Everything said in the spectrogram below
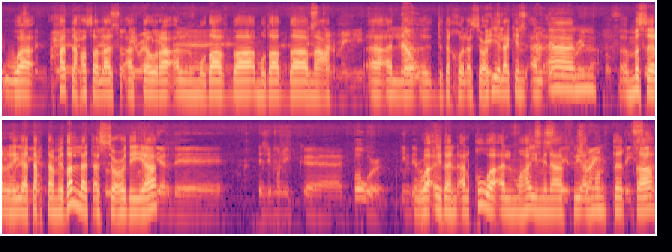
وحتى حصلت الثورة المضادة مضادة مع التدخل السعودية. لكن الآن مصر هي تحت مظلة السعودية. وإذا القوى المهيمنة في المنطقة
